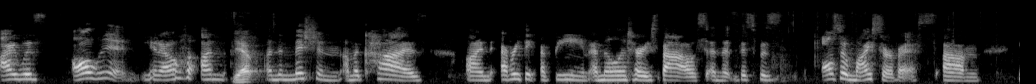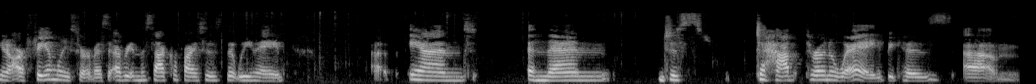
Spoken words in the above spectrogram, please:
I, I was all in, you know, on Yep. on the mission, on the cause, on everything of being a military spouse, and that this was also my service. Um, you know, our family service, every and the sacrifices that we made, uh, and and then just to have it thrown away because um,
